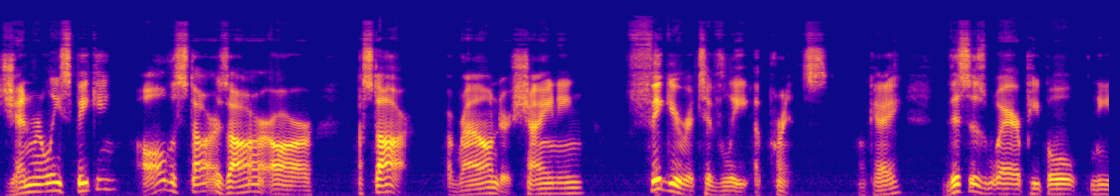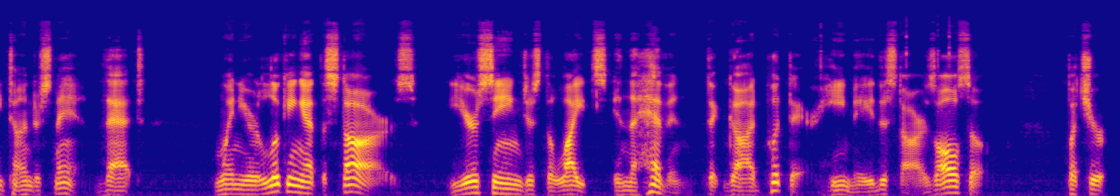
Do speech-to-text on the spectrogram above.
generally speaking, all the stars are are a star, around or shining, figuratively a prince. Okay? This is where people need to understand that when you're looking at the stars, you're seeing just the lights in the heaven that God put there. He made the stars also. But you're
